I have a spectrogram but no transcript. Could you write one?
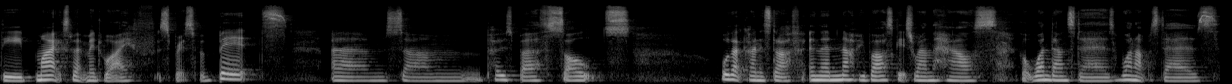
the My Expert Midwife spritz for bits, um, some post birth salts, all that kind of stuff. And then nappy baskets around the house. Got one downstairs, one upstairs,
